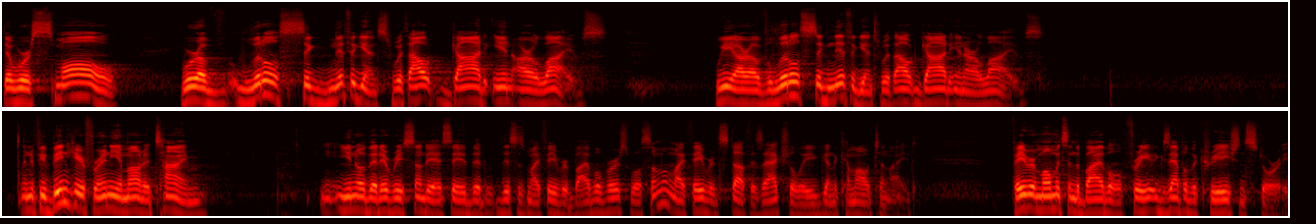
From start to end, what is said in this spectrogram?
that we're small, we're of little significance without God in our lives. We are of little significance without God in our lives. And if you've been here for any amount of time, you know that every Sunday I say that this is my favorite Bible verse. Well, some of my favorite stuff is actually going to come out tonight. Favorite moments in the Bible, for example, the creation story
